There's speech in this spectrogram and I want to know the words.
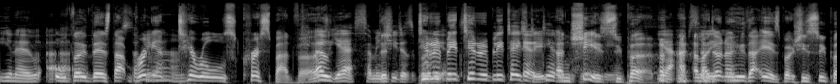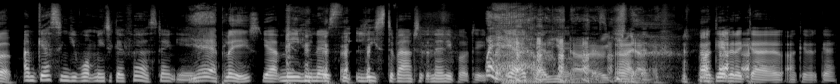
you know. Uh, Although there's that brilliant around. Tyrrell's crisp advert. Oh yes, I mean she does terribly, terribly tasty, Yeah, terribly and she is superb. Yeah, absolutely. And I don't know who that is, but she's superb. I'm guessing you want me to go first, don't you? Yeah, please. Yeah, me who knows the least about it than anybody. But yeah, okay, okay. you know, you right know. then. I'll give it a go. I'll give it a go.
